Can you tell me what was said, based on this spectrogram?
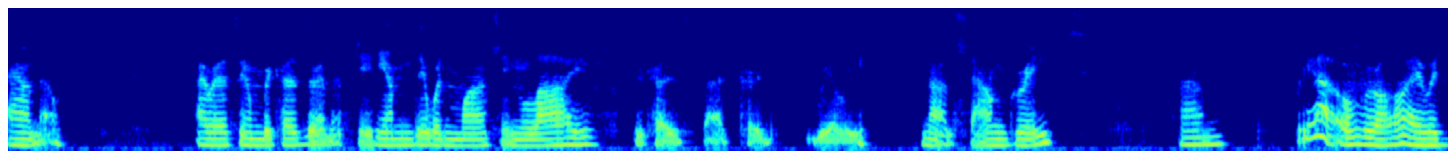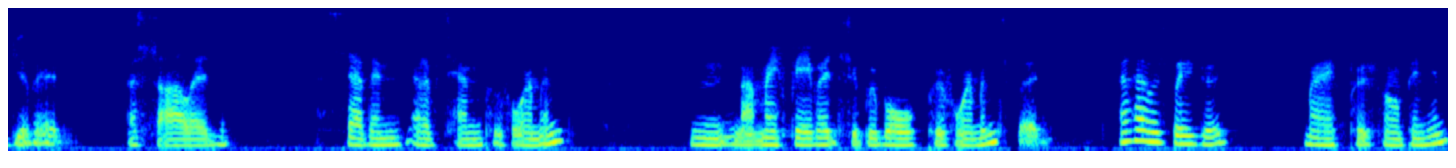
I don't know. I would assume because they're in a stadium, they wouldn't want to sing live because that could really not sound great. Um, but yeah, overall, I would give it a solid 7 out of 10 performance. Not my favorite Super Bowl performance, but I thought it was pretty good. My personal opinion.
